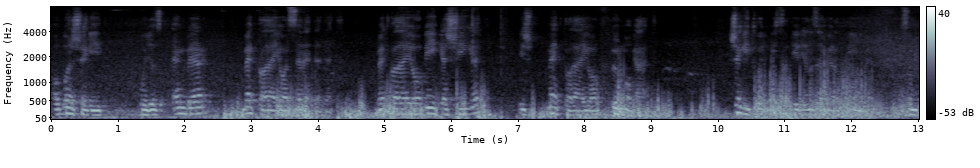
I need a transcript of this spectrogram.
abban segít, hogy az ember megtalálja a szeretetet, megtalálja a békességet, és megtalálja önmagát. Segít, hogy visszatérjen az ember a fénybe. Viszont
